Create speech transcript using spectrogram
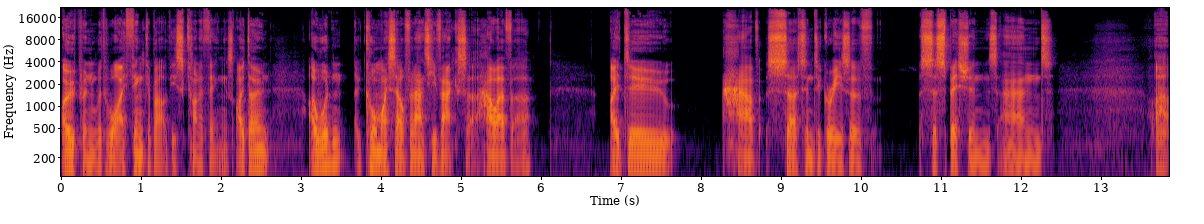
open with what I think about these kind of things, I don't, I wouldn't call myself an anti-vaxxer. However, I do have certain degrees of suspicions and uh,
